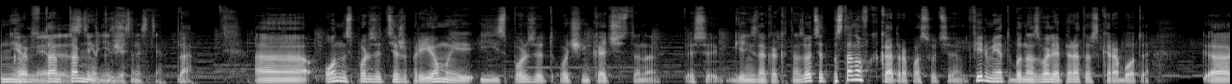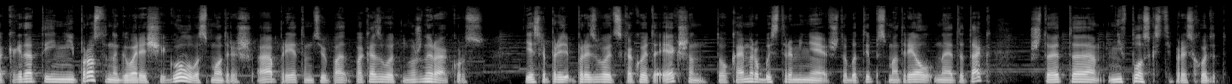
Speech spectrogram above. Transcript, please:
Нет, кроме там, там нет известности. Да. А, он использует те же приемы и использует очень качественно. То есть, я не знаю, как это назвать. Это постановка кадра, по сути. В фильме это бы назвали операторской работы. А, когда ты не просто на говорящие головы смотришь, а при этом тебе показывают нужный ракурс. Если производится какой-то экшен, то камеру быстро меняют, чтобы ты посмотрел на это так, что это не в плоскости происходит.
